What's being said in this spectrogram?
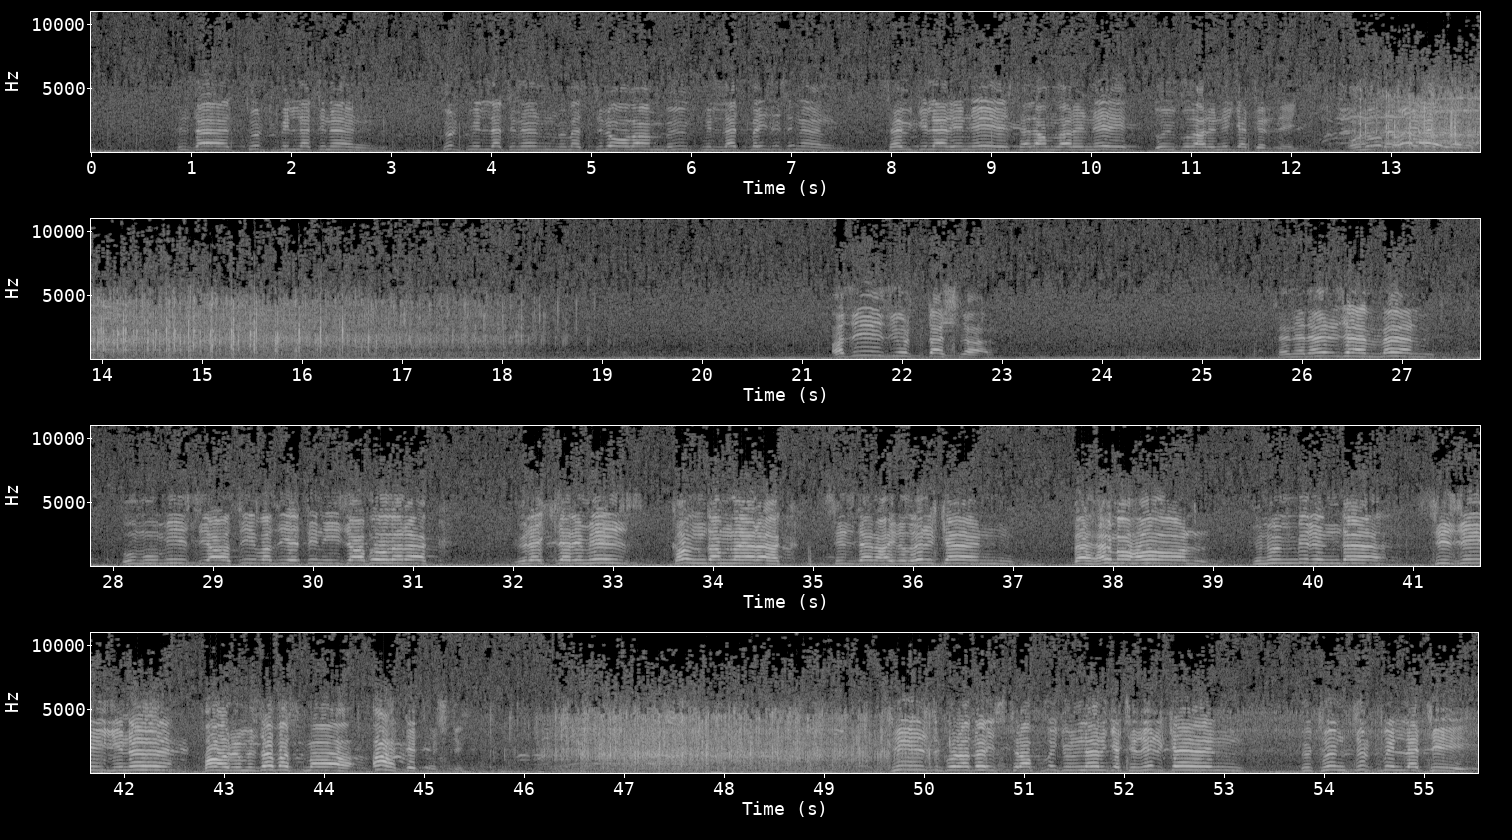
Size Türk milletinin, Türk milletinin mümessili olan Büyük Millet Meclisi'nin sevgilerini, selamlarını, duygularını getirdik. Onu tebrik ediyoruz. Aziz yurttaşlar, senelerce evvel umumi siyasi vaziyetin icabı olarak yüreklerimiz kan damlayarak sizden ayrılırken behemahal günün birinde sizi yine bağrımıza basma ahd Siz burada istiraplı günler geçirirken bütün Türk milleti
